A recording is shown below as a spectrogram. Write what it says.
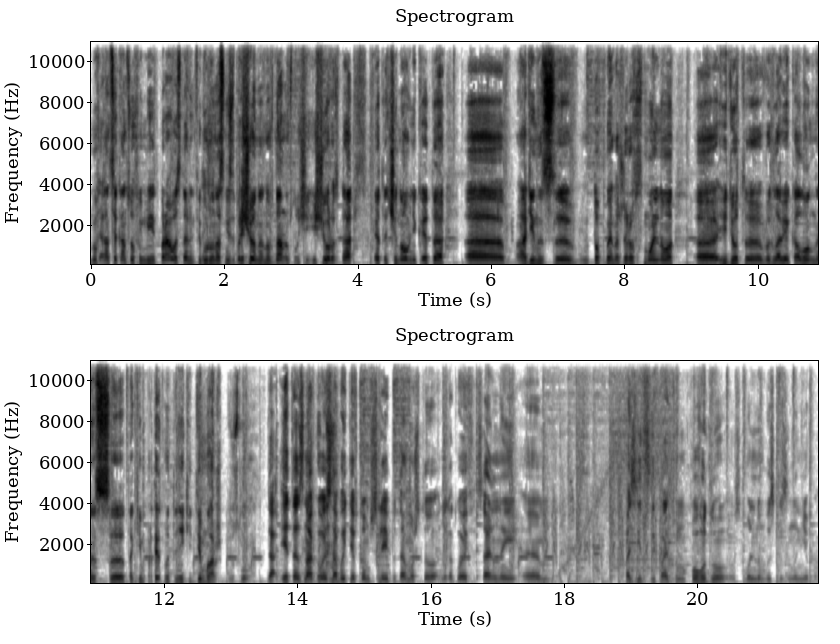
ну, в Да. конце концов, имеет право, Сталин фигура у нас не запрещенная, но в данном случае, еще раз, да, это чиновник, это э, один из э, топ-менеджеров Смольного, э, идет э, во главе колонны с э, таким портретом, это некий демарш, безусловно. Да, это знаковое событие, в том числе и потому, что никакой официальной эм, позиции по этому поводу Смольным высказано не было.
